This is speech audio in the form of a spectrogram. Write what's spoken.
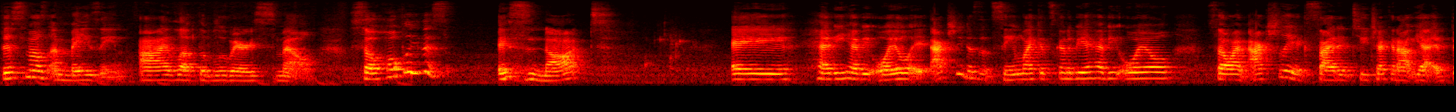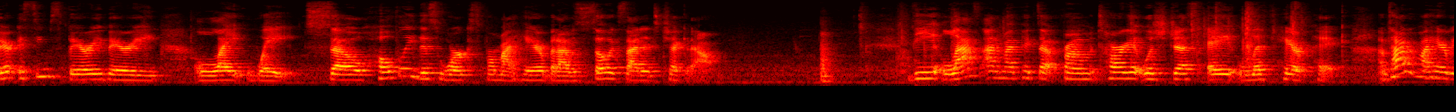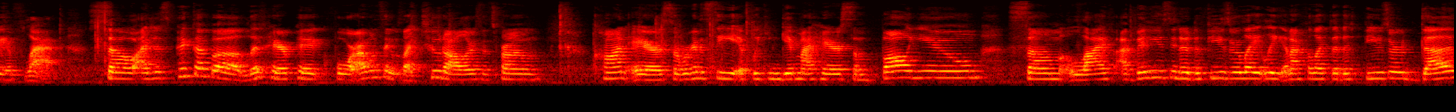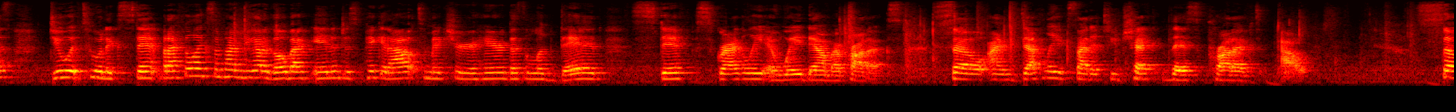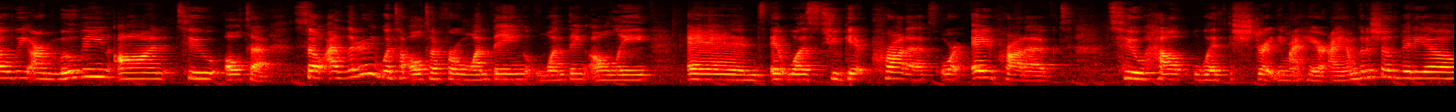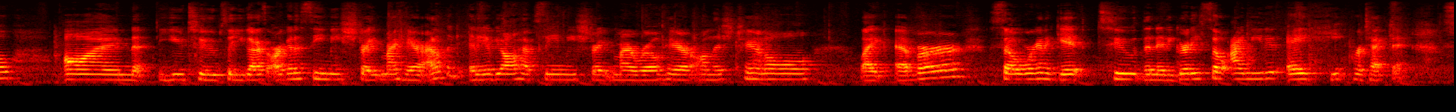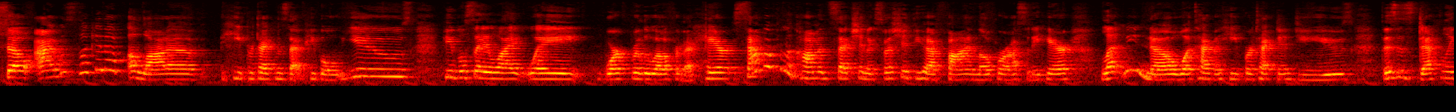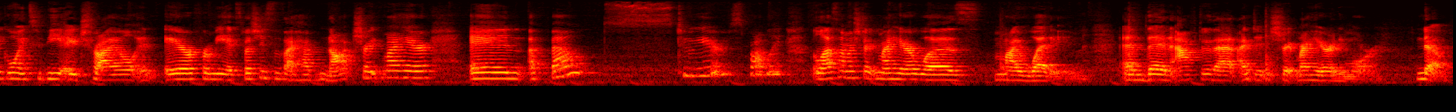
this smells amazing. I love the blueberry smell. So hopefully this is not a heavy heavy oil. It actually doesn't seem like it's going to be a heavy oil so i'm actually excited to check it out. Yeah it, it seems very very lightweight. So hopefully this works for my hair but i was so excited to check it out. The last item I picked up from Target was just a lift hair pick. I'm tired of my hair being flat. So I just picked up a lift hair pick for, I want to say it was like $2. It's from Conair. So we're going to see if we can give my hair some volume, some life. I've been using a diffuser lately and I feel like the diffuser does do it to an extent but i feel like sometimes you got to go back in and just pick it out to make sure your hair doesn't look dead stiff scraggly and weighed down by products so I'm definitely excited to check this product out. So we are moving on to Ulta. So I literally went to Ulta for one thing, one thing only, and it was to get products or a product to help with straightening my hair. I am going to show the video on YouTube so you guys are going to see me straighten my hair. I don't think any of y'all have seen me straighten my real hair on this channel like ever so we're gonna get to the nitty gritty so i needed a heat protectant so i was looking up a lot of heat protectants that people use people say lightweight work really well for their hair sound up in the comments section especially if you have fine low porosity hair let me know what type of heat protectant you use this is definitely going to be a trial and error for me especially since i have not straightened my hair in about two years probably. The last time I straightened my hair was my wedding. And then after that, I didn't straighten my hair anymore. No,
